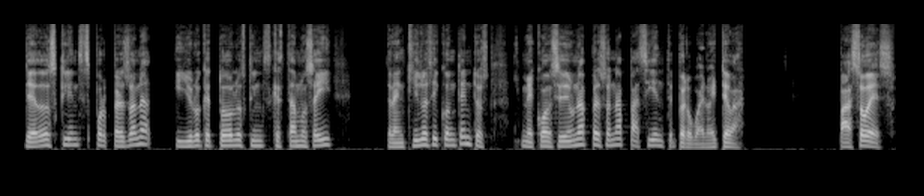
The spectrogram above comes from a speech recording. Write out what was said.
de dos clientes por persona y yo creo que todos los clientes que estamos ahí, tranquilos y contentos. Me considero una persona paciente, pero bueno, ahí te va. Pasó eso.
